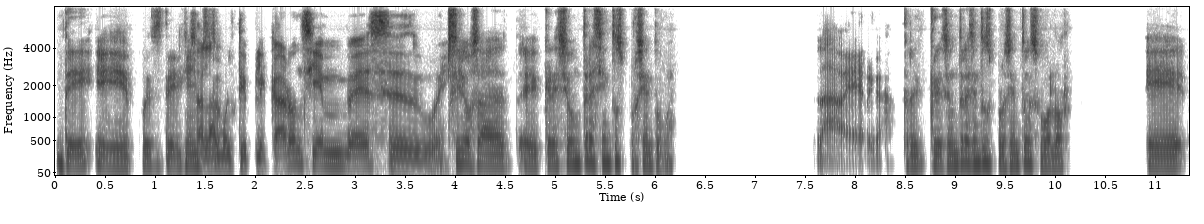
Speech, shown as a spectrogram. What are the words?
de, eh, pues de O sea, la multiplicaron 100 veces, güey. Sí, o sea, eh, creció un 300%, güey. La verga. Tre- creció un 300% de su valor. Eh,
